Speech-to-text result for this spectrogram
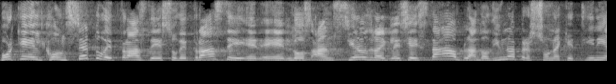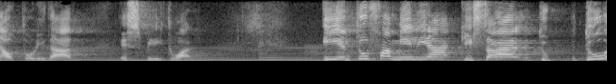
Porque el concepto detrás de eso, detrás de eh, eh, los ancianos de la iglesia, está hablando de una persona que tiene autoridad espiritual. Y en tu familia, quizá tú, tú,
